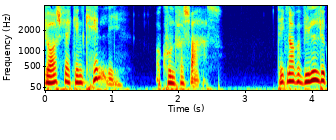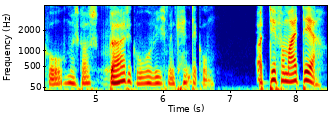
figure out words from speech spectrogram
jo også være genkendelig og kunne forsvares. Det er ikke nok at ville det gode, man skal også gøre det gode og vise, at man kan det gode. Og det er for mig der,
